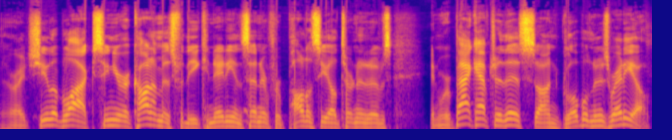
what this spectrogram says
All right. Sheila Block, senior economist for the Canadian Center for Policy Alternatives. And we're back after this on Global News Radio.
